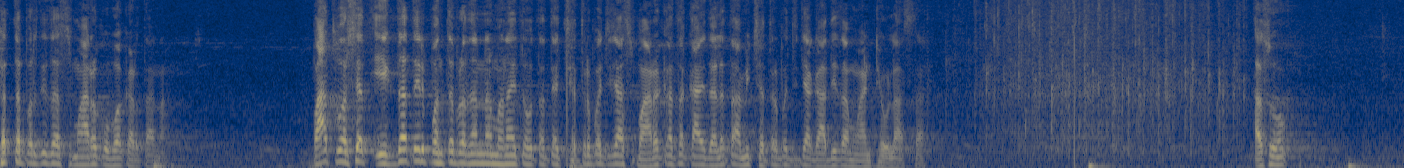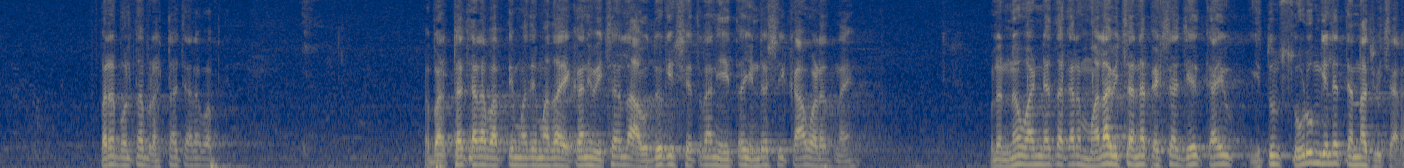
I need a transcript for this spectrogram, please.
छत्रपतीचं स्मारक उभं करताना. पाच वर्षात एकदा तरी पंतप्रधानांना म्हणायचं होतं त्या छत्रपतीच्या स्मारकाचं काय झालं तर आम्ही छत्रपतीच्या गादीचा मान ठेवला असता. असो परत बोलता भ्रष्टाचाराबाबतीत भ्रष्टाचाराबाबतीमध्ये माझा एकाने विचारलं औद्योगिक क्षेत्राने इथं इंडस्ट्री का वाढत नाही? बोला न वाढण्याचं कारण मला विचारण्यापेक्षा जे काही इथून सोडून गेले त्यांनाच विचारा.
